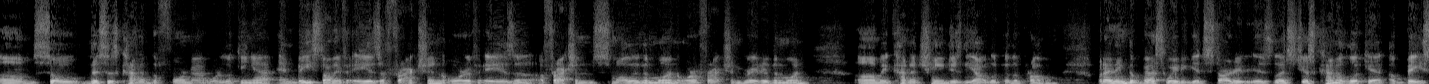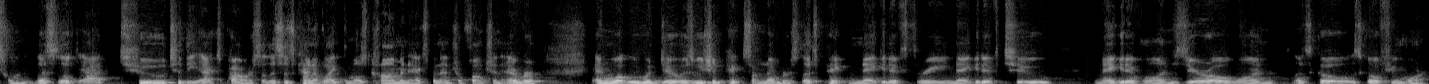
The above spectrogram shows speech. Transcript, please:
Um, so this is kind of the format we're looking at. And based on if a is a fraction or if a is a, a fraction smaller than 1 or a fraction greater than 1, um, it kind of changes the outlook of the problem. But I think the best way to get started is let's just kind of look at a base one. Let's look at 2 to the x power. So this is kind of like the most common exponential function ever. And what we would do is we should pick some numbers. Let's pick negative 3, negative 2, negative 1, 0, 1. Let's go, let's go a few more.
